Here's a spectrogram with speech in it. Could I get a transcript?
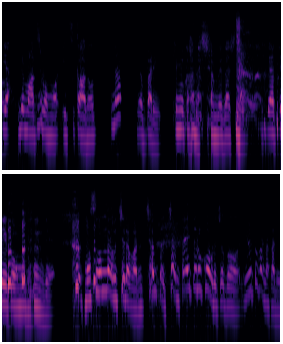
いやでも私ももういつかあのなやっぱりキム・カーダシアン目指してやっていこう思ってるんで。もうそんなうちらはちゃんとちゃんとタイトルコールちょっと言うとかなんかで、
